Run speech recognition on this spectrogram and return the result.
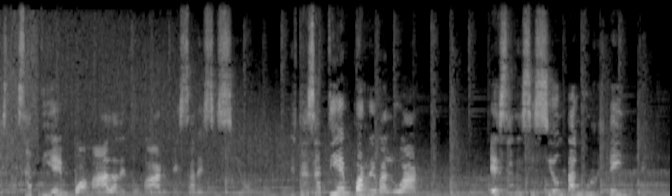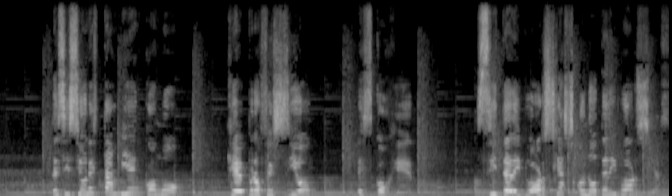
Estás a tiempo, amada, de tomar esa decisión. Estás a tiempo a reevaluar esa decisión tan urgente. Decisiones también como qué profesión escoger, si te divorcias o no te divorcias,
